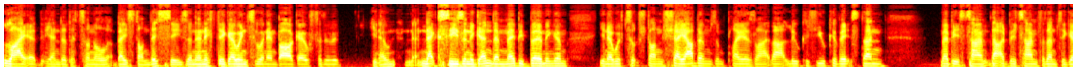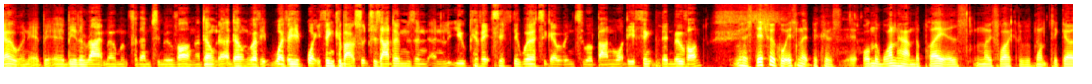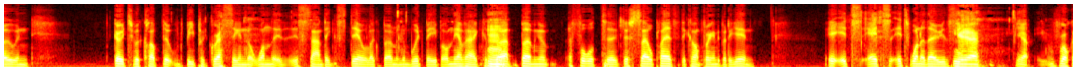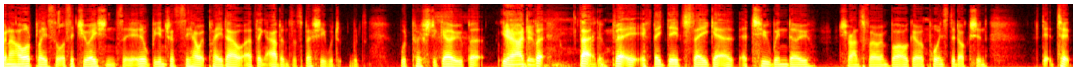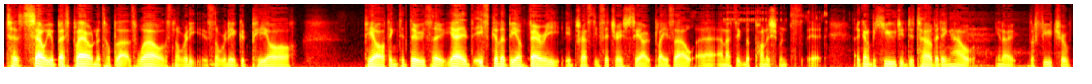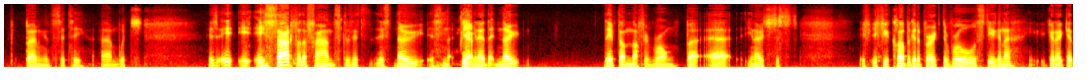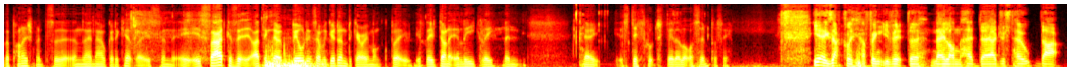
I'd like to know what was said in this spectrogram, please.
light at the end of the tunnel based on this season. And if they go into an embargo for the you know next season again then maybe Birmingham you know we've touched on Che Adams and players like that. Lucas Jutkiewicz then maybe it's time that would be time for them to go, and it'd be, it'd be the right moment for them to move on. I don't I don't know whether whether you, what you think about such as Adams and and Jutkiewicz if they were to go into a ban. What do you think they'd move on? It's difficult, isn't it? Because uh, on the one hand, the players most likely would want to go and go to a club that would be progressing and not one that is standing still like Birmingham would be. But on the other hand, can mm. Birmingham afford to just sell players if they can't bring anybody in? it's it's it's one of those yeah yeah, rock and a hard place sort of situations. It'll be interesting to see how it played out. I think Adams especially would would would push to go, but yeah, I do. But that, but if they did say get a, a two window transfer embargo, a points deduction, to to sell your best player on the top of that as well, that's not really it's not really a good PR PR thing to do. So yeah, it, it's going to be a very interesting situation to see how it plays out, uh, and I think the punishments uh, are going to be huge in determining how you know the future of Birmingham City, um, which is it, it, it's sad for the fans because it's it's no it's no, yeah. you know that no they've done nothing wrong, but uh, you know it's just if if your club are going to break the rules, you're gonna you're gonna get the punishments, uh, and they're now going to get those. And it, it's sad because I think they're building something good under Gary Monk, but if they've done it illegally, then you know it's difficult to feel a lot of sympathy. Yeah, exactly. I think you've hit the nail on the head there. I just hope that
